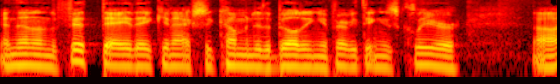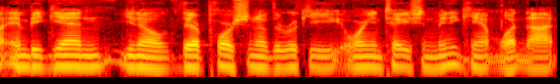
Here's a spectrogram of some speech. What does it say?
and then on the fifth day they can actually come into the building if everything is clear uh, and begin, you know, their portion of the rookie orientation, minicamp, whatnot,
